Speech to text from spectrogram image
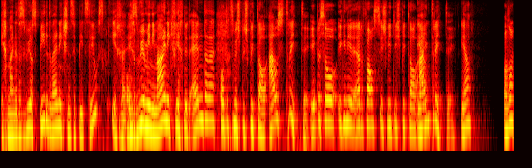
ich meine, das würde das Bild wenigstens ein bisschen ausgleichen. Ja, es würde meine Meinung vielleicht nicht ändern. Oder zum Beispiel Spitalaustritte, ebenso irgendwie erfasst ist wie die Spitaleintritte. Ja. ja. Oder?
